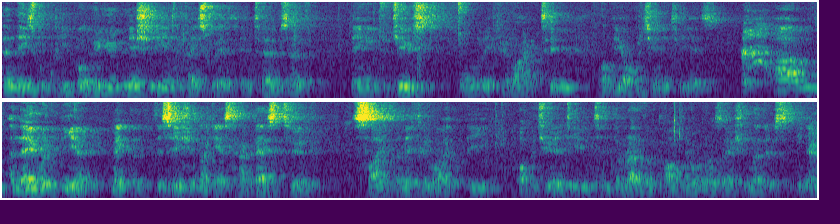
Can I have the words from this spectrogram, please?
then these were people who you initially interface with in terms of being introduced formally, if you like, to what the opportunity is. Um, and they would, you know, make the decision, I guess, how best to siphon, if you like, the opportunity into the relevant part of the organisation, whether it's, you know,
